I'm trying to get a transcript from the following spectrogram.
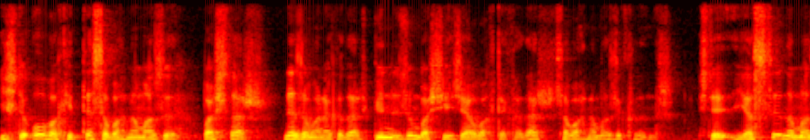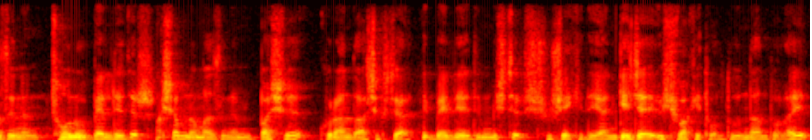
İşte o vakitte sabah namazı başlar. Ne zamana kadar? Gündüzün başlayacağı vakte kadar sabah namazı kılınır. İşte yatsı namazının sonu bellidir. Akşam namazının başı Kur'an'da açıkça belli edilmiştir. Şu şekilde yani gece üç vakit olduğundan dolayı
